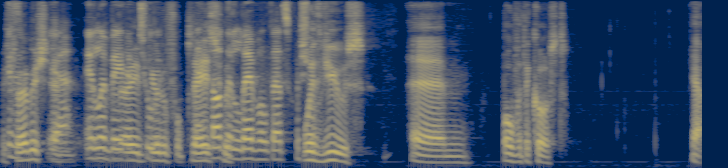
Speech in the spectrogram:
refurbished yeah, and elevated very to beautiful place another with, level. That's for sure. with views um, over the coast. Yeah,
